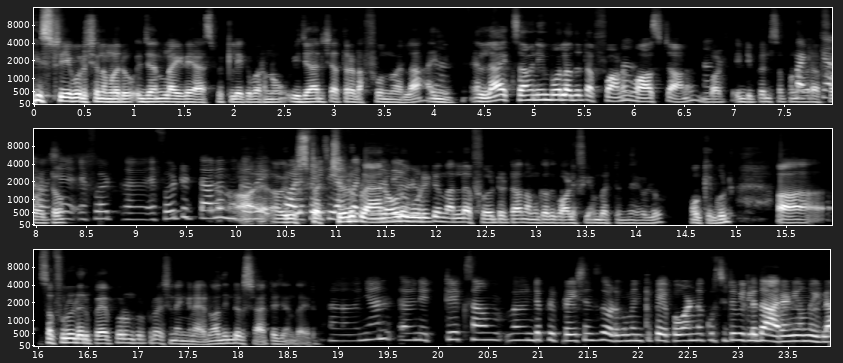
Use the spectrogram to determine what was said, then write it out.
ഹിസ്റ്ററിയെ കുറിച്ച് നമ്മളൊരു ജനറൽ ഐഡിയ ആസ്പെക്റ്റിലേക്ക് പറഞ്ഞു. വിചാരിച്ച അത്ര ടഫ് ഒന്നുമല്ല. ഐ മീൻ എല്ലാ എക്സാമിനെയും പോലെ അത് ടഫ് ആണ് വാസ്റ്റ് ആണ് but it depends upon our എഫേർട്ടും ഒരു സ്ട്രക്ചേർഡ് പ്ലാനോട് കൂടിയിട്ട് നല്ല എഫേർട്ട് ഇട്ടാൽ നമുക്ക് അത് ക്വാളിഫൈ ചെയ്യാൻ പറ്റുന്നേ ഉള്ളൂ. ഓക്കെ ഗുഡ് സഫറുടെ ഒരു പേപ്പർ ഓൺ പ്രിപ്പറേഷൻ എങ്ങനെയായിരുന്നു? അതിന്റെ ഒരു സ്ട്രാറ്റജി എന്തായിരുന്നു? ഞാൻ നെറ്റ് എക്സാമിന്റെ പ്രിപ്പറേഷൻസ് തുടങ്ങുമ്പോൾ എനിക്ക് പേപ്പർ വണ്ണിനെ കുറിച്ചിട്ട് വലിയ ധാരണയൊന്നുമില്ല.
